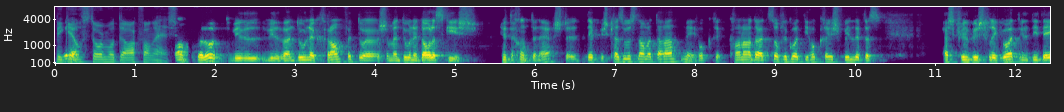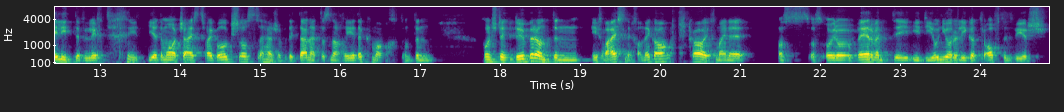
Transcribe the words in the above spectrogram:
bei. Gelfstorm, wo du angefangen hast. Absolut, weil, weil wenn du nicht krampfen tust und wenn du nicht alles gibst, dann kommt der Nächste. Dort bist du kein Ausnahmetalent mehr. Kanada hat so viele gute Hockeyspieler, dass du hast das Gefühl, du bist ein bisschen gut, weil die Elite vielleicht jeden Mal Scheiß zwei Goal geschossen hast, aber dann hat das nachher jeder gemacht. Und dann kommst du dort rüber und dann, ich weiß nicht, ich habe mega Angst gehabt. Ich meine, als, als Europäer, wenn du in die Juniorenliga draftet wirst,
